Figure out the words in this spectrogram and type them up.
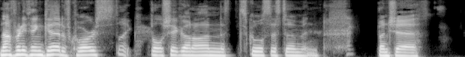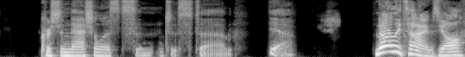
Not for anything good of course like bullshit going on in the school system and a bunch of christian nationalists and just um yeah. Gnarly times y'all.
